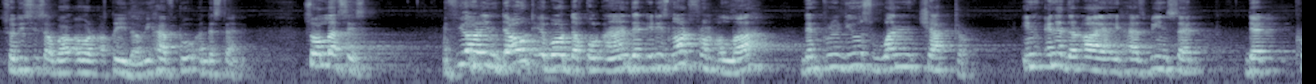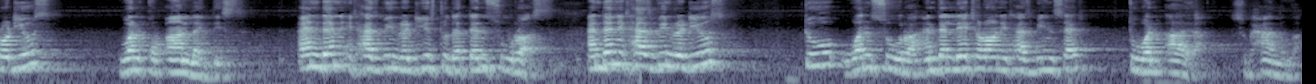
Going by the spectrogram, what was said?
So this is our, our aqidah. We have to understand it. So Allah says, if you are in doubt about the Quran that it is not from Allah, then produce one chapter. In another ayah, it has been said that produce one Quran like this. And then it has been reduced to the 10 surahs. And then it has been reduced to one surah. And then later on, it has been said to one ayah. Subhanallah.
